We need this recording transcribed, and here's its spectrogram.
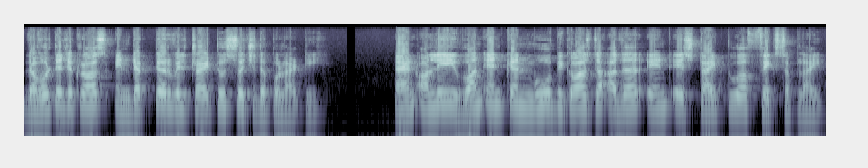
The voltage across inductor will try to switch the polarity. And only one end can move because the other end is tied to a fixed supply.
